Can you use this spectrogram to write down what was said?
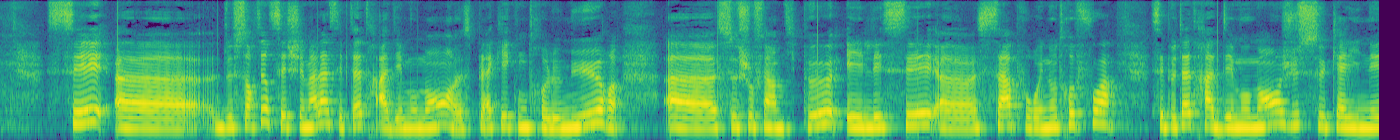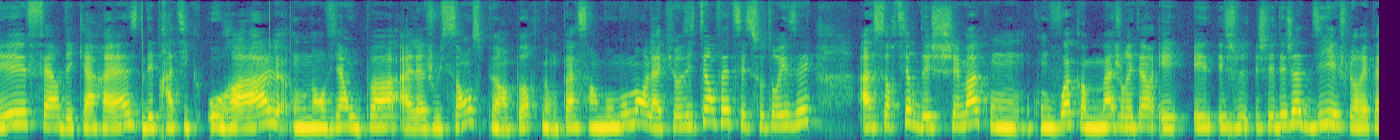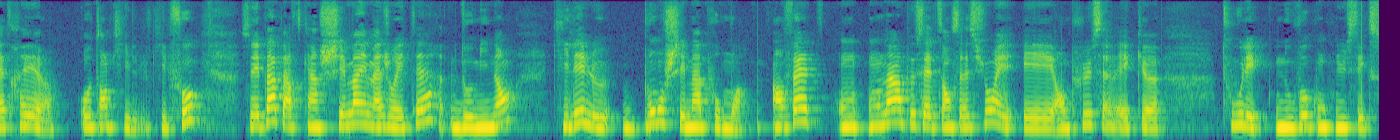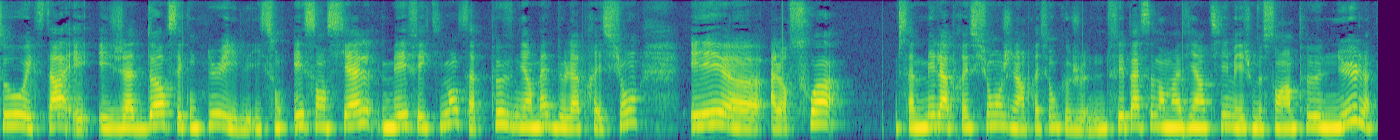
C'est euh, de sortir de ces schémas-là, c'est peut-être à des moments euh, se plaquer contre le mur, se chauffer un petit peu et laisser ça pour une autre fois. C'est peut-être à des moments juste se câliner, faire des caresses, des pratiques orales. On en vient ou pas à la jouissance, peu importe, mais on passe un bon moment. La curiosité, en fait, c'est s'autoriser à sortir des schémas qu'on voit comme majoritaires. Et, je, l'ai déjà dit et je le répéterai euh, autant qu'il faut. Ce n'est pas parce qu'un schéma est majoritaire, dominant, qu'il est le bon schéma pour moi. En fait, on, a un peu cette sensation et, en plus avec euh, tous les nouveaux contenus sexo, etc. Et, j'adore ces contenus et ils, sont essentiels, mais effectivement, ça peut venir mettre de la pression. Et euh, alors, soit ça me met la pression, j'ai l'impression que je ne fais pas ça dans ma vie intime et je me sens un peu nulle.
